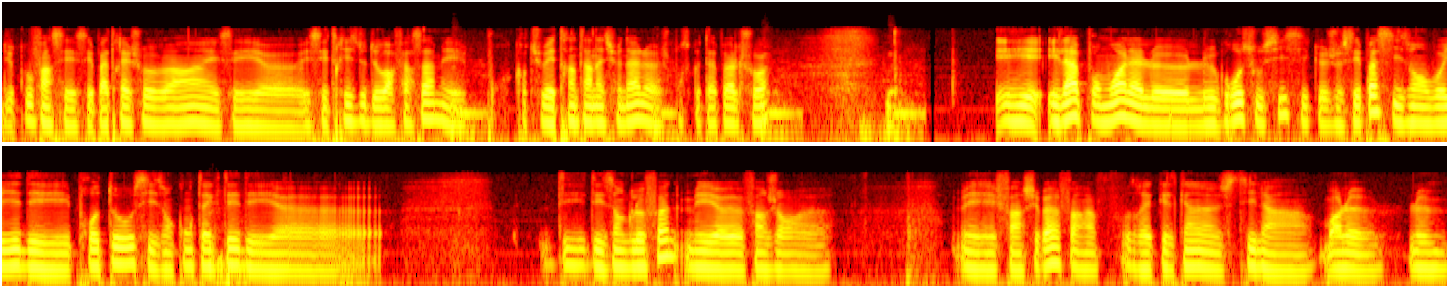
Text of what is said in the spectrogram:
du coup, enfin, c'est pas très chauvin et c'est c'est triste de devoir faire ça, mais pour- quand tu veux être international, je pense que t'as pas le choix. Et, et là, pour moi, là, le, le gros souci, c'est que je sais pas s'ils ont envoyé des protos, s'ils ont contacté des, des, des anglophones, mais enfin, genre, mais enfin, je sais pas, enfin, faudrait quelqu'un style un, bon, le, le,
